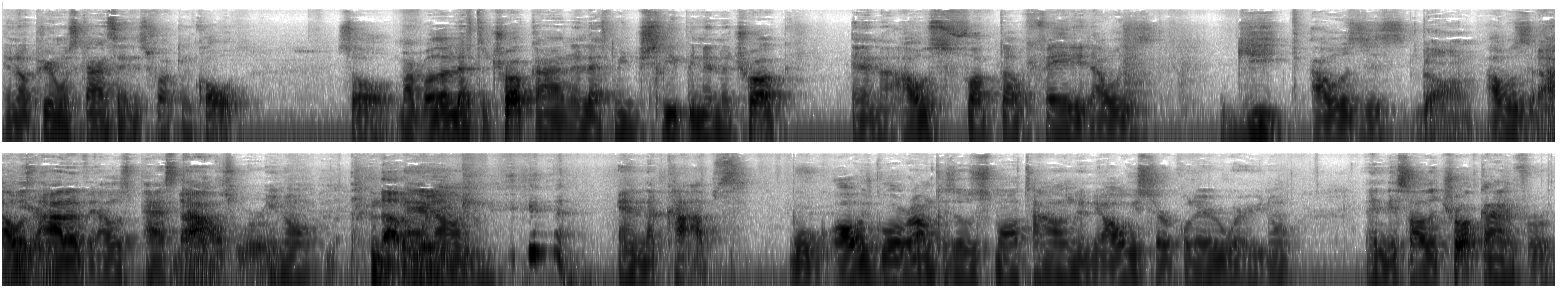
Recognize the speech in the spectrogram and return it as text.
and up here in Wisconsin, it's fucking cold. So my brother left the truck on and left me sleeping in the truck, and I was fucked up, faded. I was geeked. I was just, Gone. I was, Not I was here. out of it. I was passed Not in out. this world. You know, Not and awake. um, and the cops will always go around because it was a small town, and they always circle everywhere, you know. And they saw the truck on for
